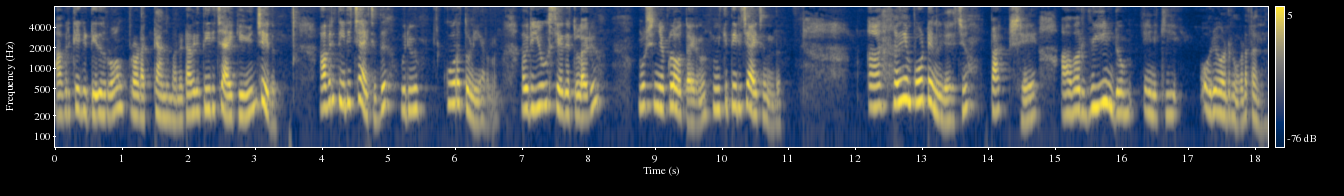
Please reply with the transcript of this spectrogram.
അവർക്ക് കിട്ടിയത് റോങ് പ്രൊഡക്റ്റാന്ന് പറഞ്ഞിട്ട് അവർ തിരിച്ചയക്കുകയും ചെയ്തു. അവർ തിരിച്ചയച്ചത് ഒരു കൂറത്തുണിയായിരുന്നു. അവർ യൂസ് ചെയ്തിട്ടുള്ള ഒരു മുഷിഞ്ഞ ക്ലോത്തായിരുന്നു എനിക്ക് തിരിച്ചയച്ചത്. അത് ഞാൻ പോട്ടെ എന്ന് വിചാരിച്ചു. പക്ഷേ അവർ വീണ്ടും എനിക്ക് ഒരു ഓർഡറും കൂടെ തന്നു.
